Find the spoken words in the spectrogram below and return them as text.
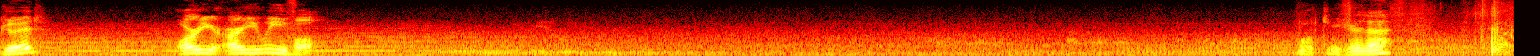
good? Or you- are you evil? Whoa, do you hear that? What?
